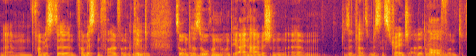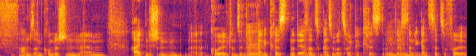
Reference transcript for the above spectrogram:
ähm, vermisste, vermissten Fall von einem Kind mhm. zu untersuchen und die Einheimischen ähm, sind halt so ein bisschen strange alle drauf mhm. und haben so einen komischen ähm, heidnischen äh, Kult und sind halt mhm. keine Christen und er ist halt so ein ganz überzeugter Christ und mhm. ist dann die ganze Zeit so voll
